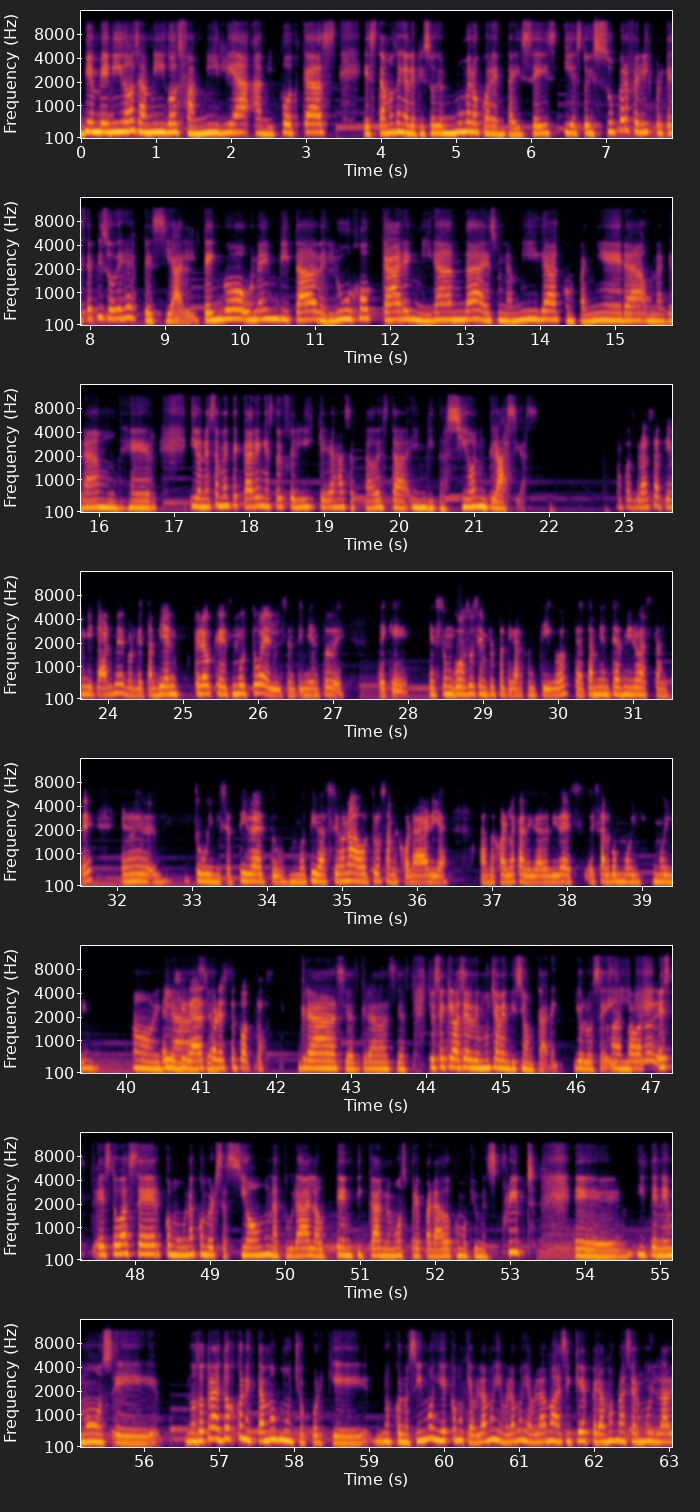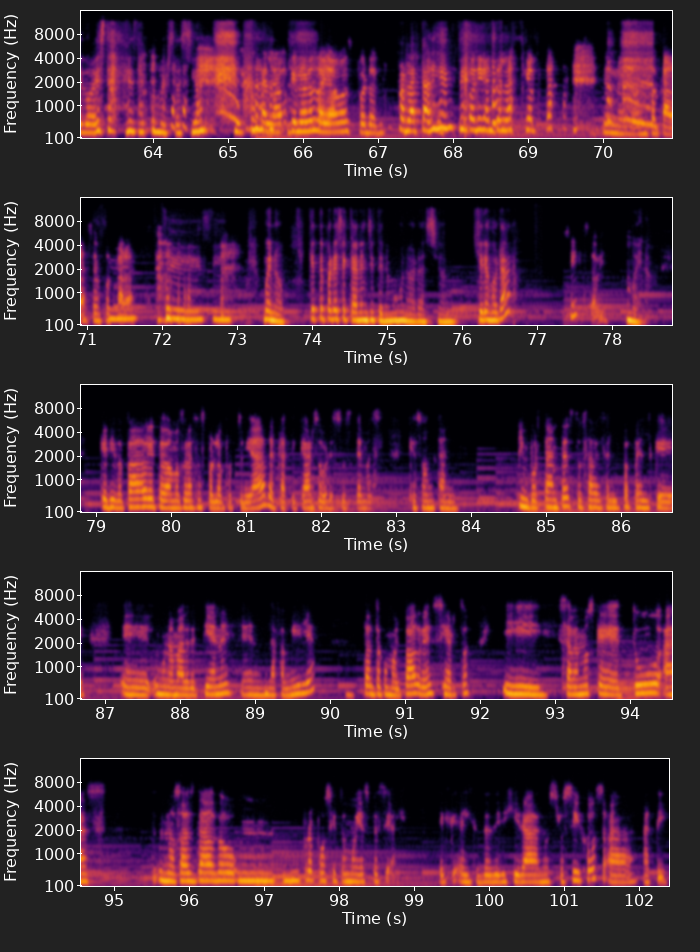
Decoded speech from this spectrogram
Bienvenidos amigos, familia, a mi podcast. Estamos en el episodio número 46 y estoy súper feliz porque este episodio es especial. Tengo una invitada de lujo, Karen Miranda. Es una amiga, compañera, una gran mujer. Y honestamente, Karen, estoy feliz que hayas aceptado esta invitación. Gracias. Pues gracias a ti invitarme porque también creo que es mutuo el sentimiento de, de que es un gozo siempre platicar contigo. también te admiro bastante. Eh, tu iniciativa, tu motivación a otros a mejorar y a, mejorar la calidad de vida es, algo muy, muy lindo. Felicidades por este podcast. Gracias, gracias. Yo sé que va a ser de mucha bendición, Karen. Yo lo sé. y esto va a ser como una conversación natural, auténtica. No hemos preparado como que un script eh, y tenemos eh, nosotras dos conectamos mucho porque nos conocimos y es como que hablamos y hablamos y hablamos, así que esperamos no hacer muy largo esta, esta conversación. Ojalá que no nos vayamos por, por la tangente. Por la No, no, no, enfocadas, enfocadas. Sí, sí. Bueno, ¿qué te parece, Karen, si tenemos una oración? ¿Quieres orar? Sí, está bien. Bueno. Querido Padre, te damos gracias por la oportunidad de platicar sobre estos temas que son tan importantes. Tú sabes el papel que eh, una madre tiene en la familia, tanto como el padre, ¿cierto? Y sabemos que tú has, nos has dado un, propósito muy especial, el, de dirigir a nuestros hijos a, ti.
